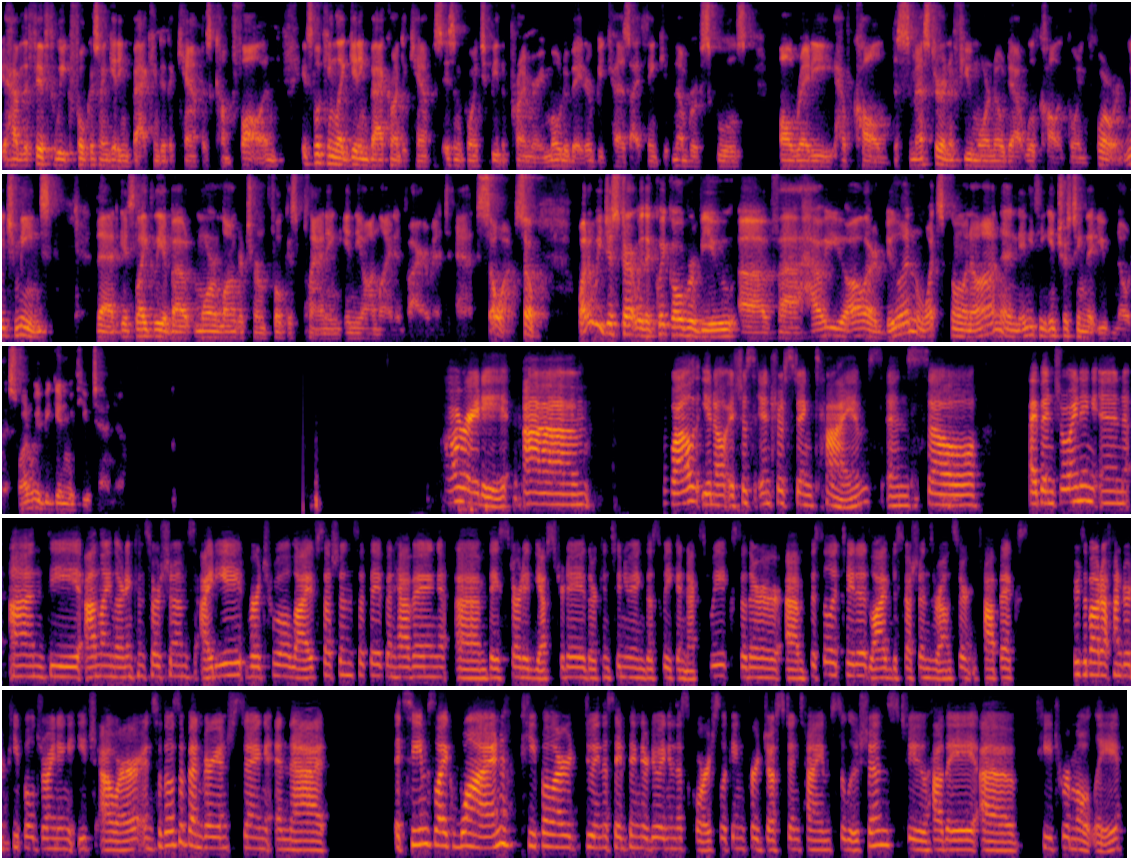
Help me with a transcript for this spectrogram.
have the fifth week focus on getting back into the campus come fall. And it's looking like getting back onto campus isn't going to be the primary motivator because I think a number of schools already have called the semester and a few more no doubt will call it going forward, which means that it's likely about more longer term focused planning in the online environment and so on. So why don't we just start with a quick overview of uh, how you all are doing, what's going on, and anything interesting that you've noticed. Why don't we begin with you, Tanya? Alrighty. Um, well, you know, it's just interesting times. And so I've been joining in on the Online Learning Consortium's Ideate virtual live sessions that they've been having. Um, they started yesterday. They're continuing this week and next week. So they're um, facilitated live discussions around certain topics. There's about 100 people joining each hour. And so those have been very interesting in that it seems like one, people are doing the same thing they're doing in this course, looking for just-in-time solutions to how they uh, teach remotely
